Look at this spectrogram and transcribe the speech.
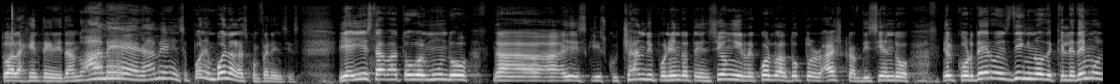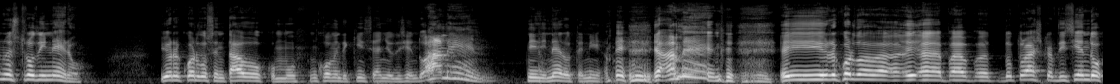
Toda la gente gritando, amén, amén, se ponen buenas las conferencias. Y ahí estaba todo el mundo ah, ah, escuchando y poniendo atención y recuerdo al Dr. Ashcraft diciendo, el Cordero es digno de que le demos nuestro dinero. Yo recuerdo sentado como un joven de 15 años diciendo, amén ni dinero tenía. Amén. Y recuerdo a, doctor Ashcraft diciendo,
